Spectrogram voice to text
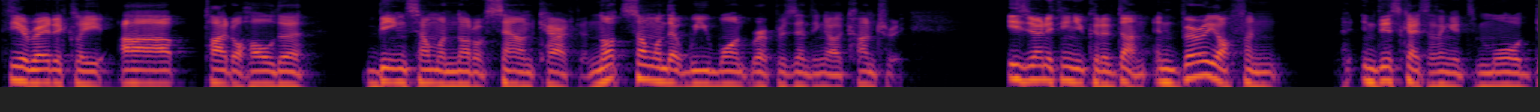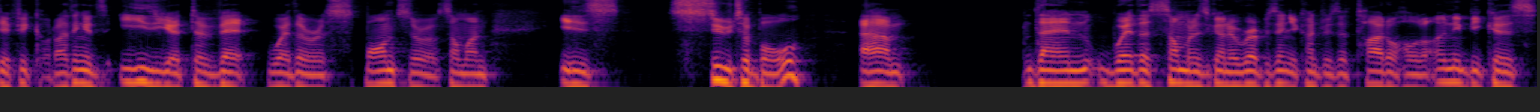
theoretically our title holder being someone not of sound character, not someone that we want representing our country. Is there anything you could have done? And very often, in this case, I think it's more difficult. I think it's easier to vet whether a sponsor or someone is suitable um, than whether someone is going to represent your country as a title holder, only because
